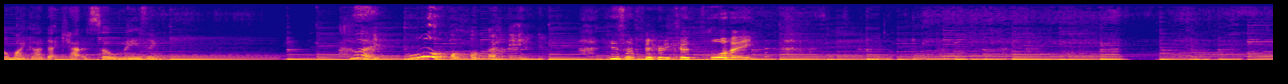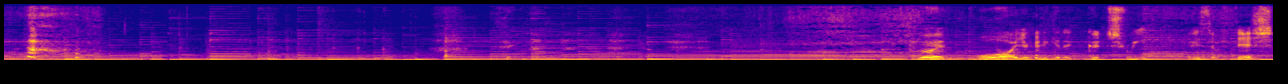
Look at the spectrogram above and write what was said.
Oh my god, that cat is so amazing. Good boy. He's a very good boy. Good boy. You're gonna get a good treat. Maybe some fish.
